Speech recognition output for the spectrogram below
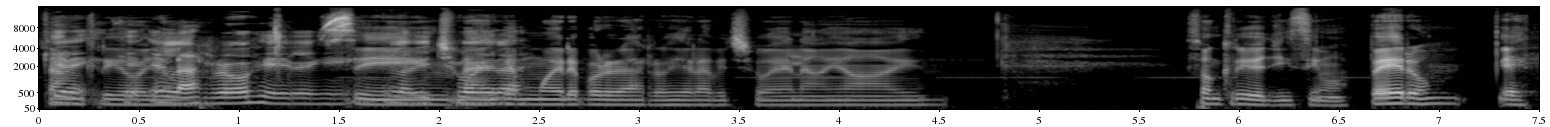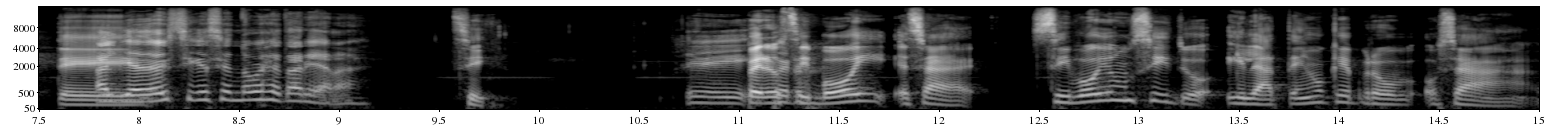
Tan criollo. El arroz y, el, sí, la habichuela. La gente muere por el arroz y la habichuela. Ay, ay son criollísimos. Pero, este. ¿Al día de hoy sigue siendo vegetariana? Sí. Eh, pero, si voy, o sea, si voy a un sitio y la tengo que o sea,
